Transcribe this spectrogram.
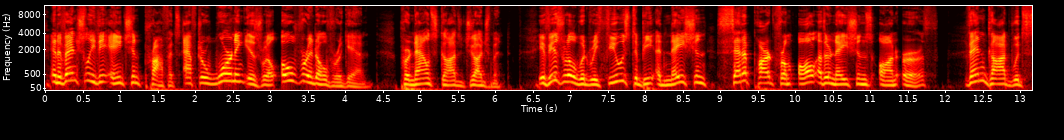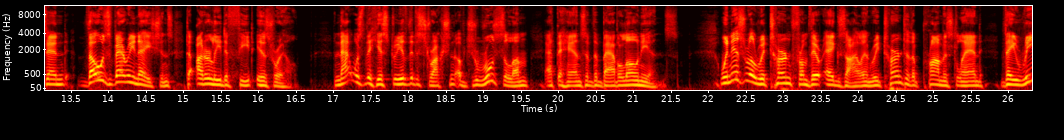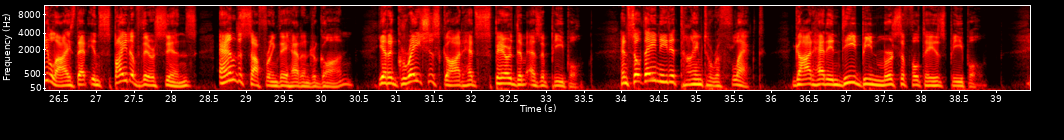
And eventually, the ancient prophets, after warning Israel over and over again, pronounced God's judgment. If Israel would refuse to be a nation set apart from all other nations on earth, then God would send those very nations to utterly defeat Israel. And that was the history of the destruction of Jerusalem at the hands of the Babylonians. When Israel returned from their exile and returned to the promised land, they realized that in spite of their sins and the suffering they had undergone, yet a gracious God had spared them as a people. And so they needed time to reflect. God had indeed been merciful to his people.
